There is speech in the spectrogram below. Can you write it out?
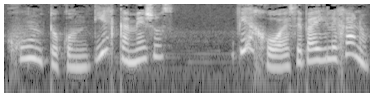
junto con diez camellos, viajó a ese país lejano.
